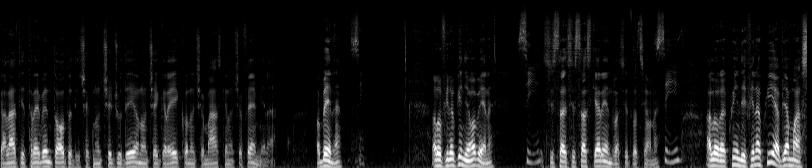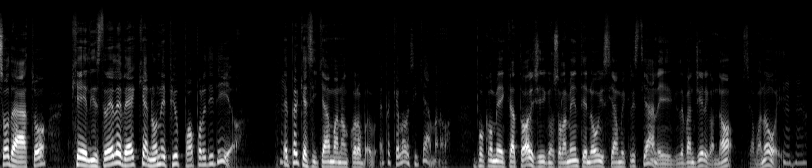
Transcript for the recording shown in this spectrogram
Galati 3:28 dice che non c'è giudeo, non c'è greco, non c'è maschio, non c'è femmina. Va bene? Sì. Allora, fino a qui andiamo bene? Sì. Si sta, si sta schiarendo la situazione? Sì. Allora, quindi fino a qui abbiamo assodato che l'Israele vecchia non è più popolo di Dio. E perché si chiamano ancora? È perché loro si chiamano. Un po' come i cattolici dicono solamente noi siamo i cristiani, l'evangelico no, siamo noi. Mhm.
